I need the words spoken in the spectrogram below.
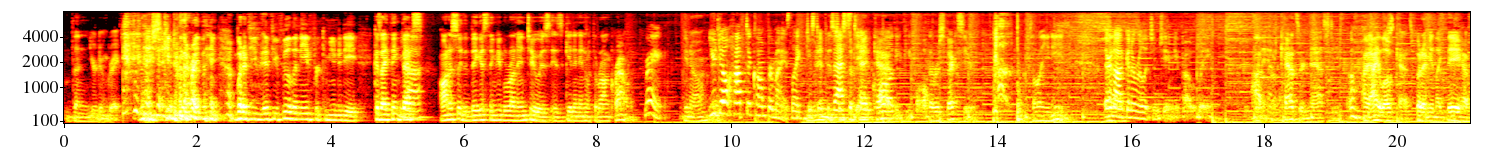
then you're doing great. just keep doing the right thing. But if you if you feel the need for community, because I think that's Yeah. honestly the biggest thing people run into is is getting in with the wrong crowd. Right. You know, You don't have to compromise. Like just Even if it's just invest a in quality people. that respects you. That's all you need. They're Uh, not gonna religion shame you probably. I don't know. Cats are nasty. Oh. I, I love cats, but I mean, like, they have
